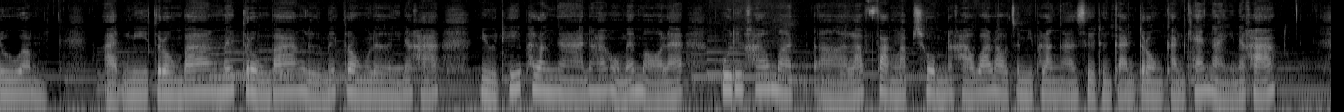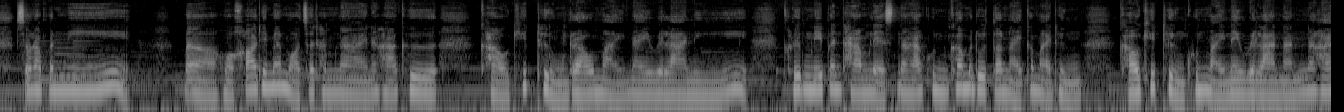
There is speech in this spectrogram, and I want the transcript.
รวม อาจมีตรงบ้างไม่ตรงบ้างหรือไม่ตรงเลยนะคะ อยู่ที่พลังงานนะคะของแม่หมอและผู้ที่เข้ามาารับฟังรับชมนะคะ ว่าเราจะมีพลังงานสื่อถึงการตรงกันแค่ไหนนะคะสำหรับวันนี้หัวข้อที่แม่หมอจะทำนายนะคะ คือเขาคิดถึงเราไหมในเวลานี้ คลิปนี้เป็น timeless นะคะ คุณเข้ามาดูตอนไหนก็หมายถึง เขาคิดถึงคุณไหมในเวลานั้นนะคะ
